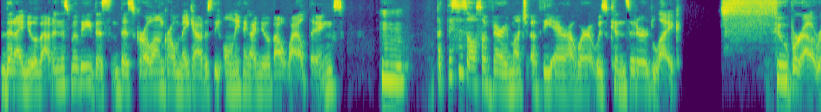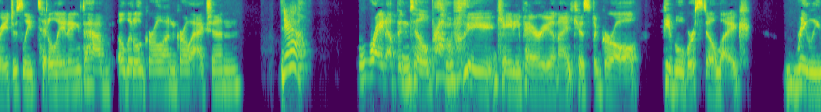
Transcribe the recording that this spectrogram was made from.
that I knew about in this movie. This this girl on girl makeout is the only thing I knew about Wild Things. Mm-hmm. But this is also very much of the era where it was considered like super outrageously titillating to have a little girl on girl action. Yeah. Right up until probably Katy Perry and I kissed a girl, people were still like really,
